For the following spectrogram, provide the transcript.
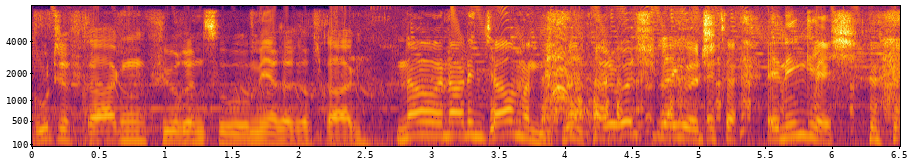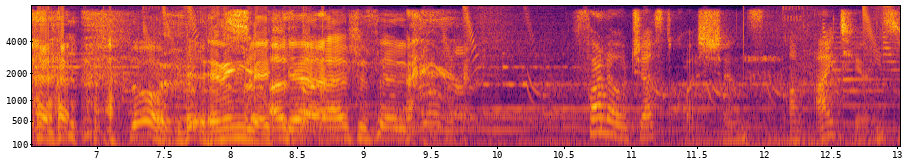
Gute Fragen führen zu mehrere Fragen. no, not in German. Which language? It's, uh, in English. in English, I I yeah. have to say it in German. Follow Just Questions on iTunes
